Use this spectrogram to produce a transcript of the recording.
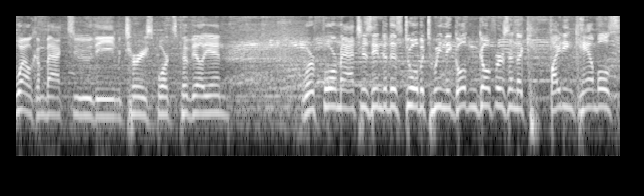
Welcome back to the Maturi Sports Pavilion. We're four matches into this duel between the Golden Gophers and the Fighting Campbells.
